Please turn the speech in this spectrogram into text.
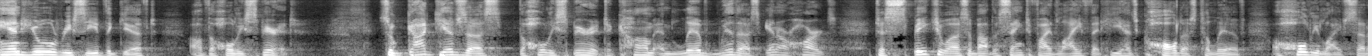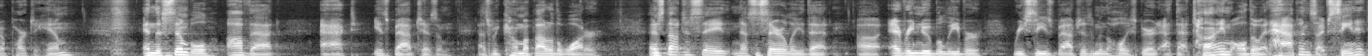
and you will receive the gift of the Holy Spirit. So, God gives us the Holy Spirit to come and live with us in our hearts, to speak to us about the sanctified life that He has called us to live, a holy life set apart to Him. And the symbol of that act is baptism as we come up out of the water. And it's not to say necessarily that uh, every new believer receives baptism in the Holy Spirit at that time, although it happens. I've seen it.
